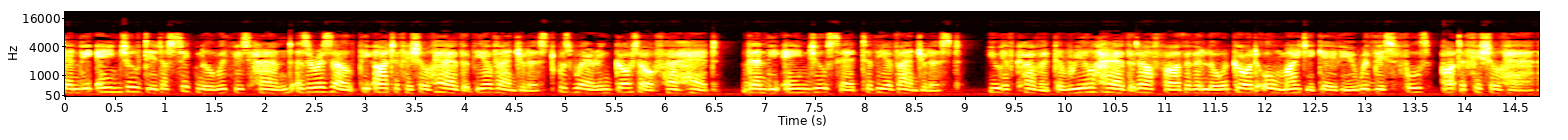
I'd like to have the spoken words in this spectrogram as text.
Then the angel did a signal with his hand. As a result, the artificial hair that the evangelist was wearing got off her head. Then the angel said to the evangelist, You have covered the real hair that our Father the Lord God Almighty gave you with this false, artificial hair.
